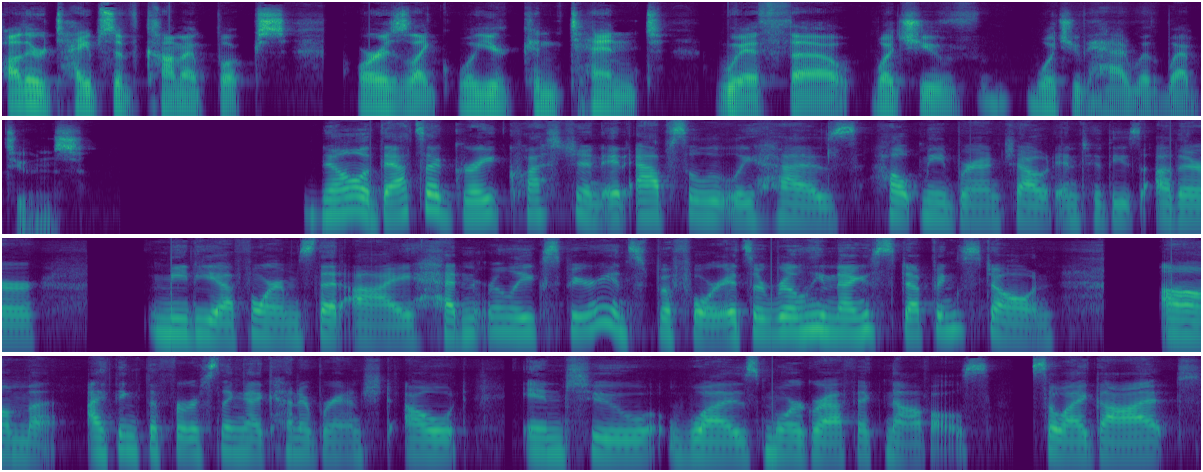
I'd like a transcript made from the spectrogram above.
other types of comic books, or is like well you're content with uh, what you've what you've had with webtoons? No, that's a great question. It absolutely has helped me branch out into these other media forms that I hadn't really experienced before. It's a really nice stepping stone. Um, I think the first thing I kind of branched out into was more graphic novels. So I got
